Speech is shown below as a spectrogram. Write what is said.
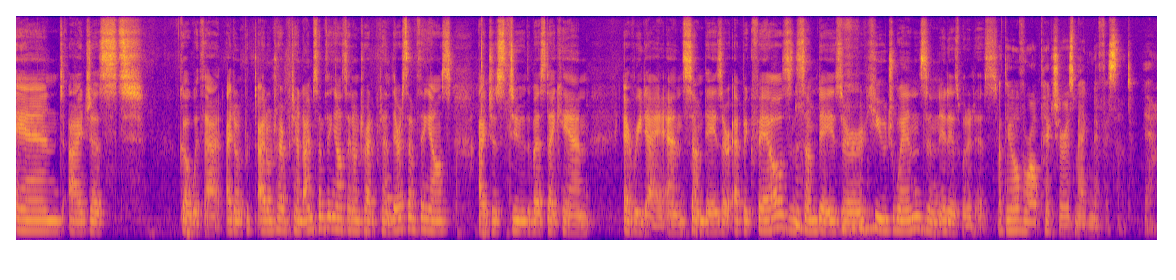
and I just go with that. I don't I don't try to pretend I'm something else. I don't try to pretend they're something else. I just do the best I can every day and some days are epic fails and some days are huge wins and it is what it is. But the overall picture is magnificent. Yeah.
